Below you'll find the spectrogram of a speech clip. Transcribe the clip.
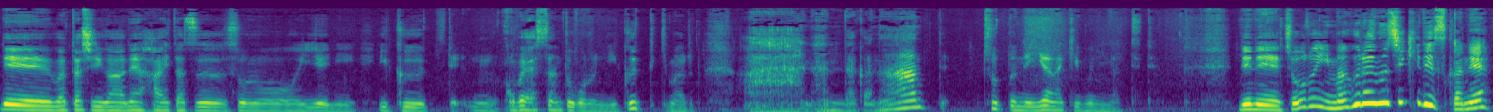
で、私がね、配達、その家に行くって、うん、小林さんのところに行くって決まる。ああ、なんだかなって、ちょっとね、嫌な気分になってて。でね、ちょうど今ぐらいの時期ですかね。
